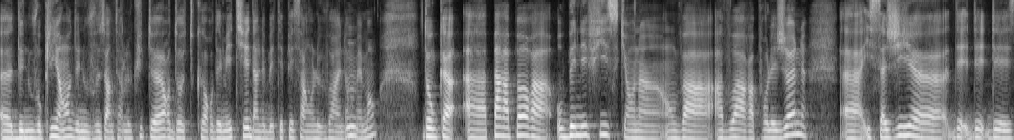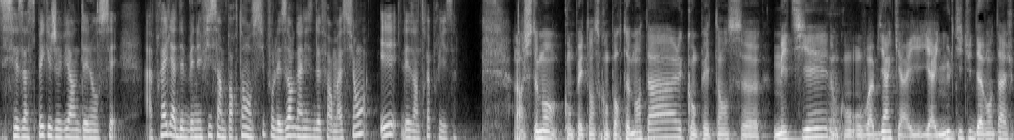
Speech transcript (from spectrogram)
euh, de nouveaux clients, de nouveaux interlocuteurs, d'autres corps de métiers. Dans le BTP, ça, on le voit énormément. Mm. Donc, par rapport aux bénéfices qu'on on va avoir pour les jeunes, il s'agit de, ces aspects que je viens de dénoncer. Après, il y a des bénéfices importants aussi pour les organismes de formation et les entreprises. Alors justement, compétences comportementales, compétences euh, métiers, donc on, voit bien qu'il y, a une multitude d'avantages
